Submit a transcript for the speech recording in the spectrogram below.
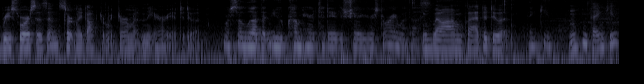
resources and certainly Dr. McDermott in the area to do it. We're so glad that you've come here today to share your story with us. Well, I'm glad to do it. Thank you. Mm-hmm, thank you.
